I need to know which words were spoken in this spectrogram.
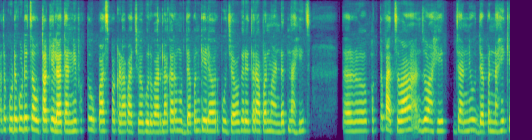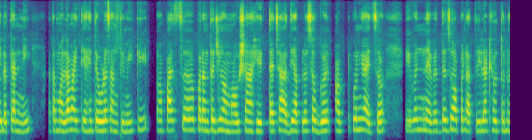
आता कुठे कुठे चौथा केला त्यांनी फक्त उपास पकडा पाचव्या गुरुवारला. कारण उद्यापन केल्यावर पूजा वगैरे तर आपण मांडत नाहीच. तर फक्त पाचवा जो आहे ज्यांनी उद्यापन नाही केलं त्यांनी आता मला माहिती आहे तेवढं सांगते मी की पाचपर्यंत जी अमावस्या आहेत त्याच्या आधी आपलं सगळं आटपून घ्यायचं. इवन नैवेद्य जो आपण रात्रीला ठेवतो ना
